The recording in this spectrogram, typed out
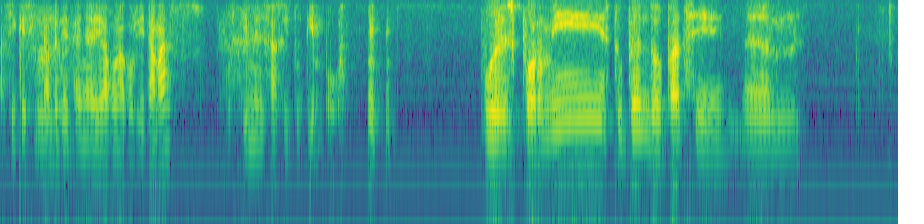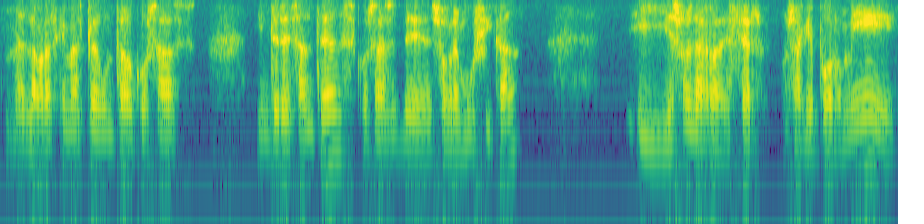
Así que si te apetece añadir alguna cosita más, pues tienes aquí tu tiempo. pues por mí, estupendo, Pachi. Em, la verdad es que me has preguntado cosas interesantes, cosas de, sobre música, y eso es de agradecer. O sea que por mí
